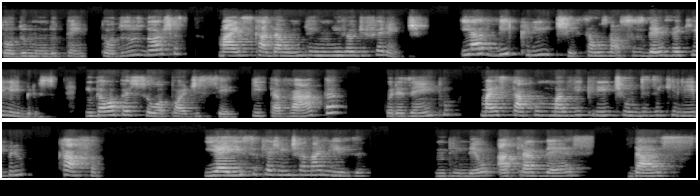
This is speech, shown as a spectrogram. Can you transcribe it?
Todo mundo tem todos os doshas, mas cada um tem um nível diferente. E a vikriti são os nossos desequilíbrios. Então a pessoa pode ser pita vata, por exemplo, mas está com uma vikriti, um desequilíbrio kapha. E é isso que a gente analisa entendeu? Através das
